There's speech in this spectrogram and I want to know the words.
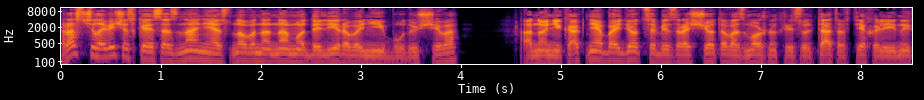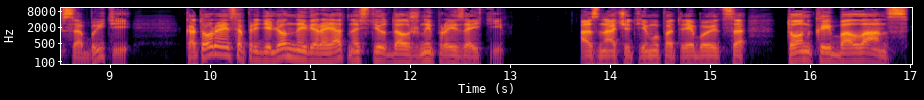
Раз человеческое сознание основано на моделировании будущего, оно никак не обойдется без расчета возможных результатов тех или иных событий, которые с определенной вероятностью должны произойти. А значит, ему потребуется тонкий баланс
